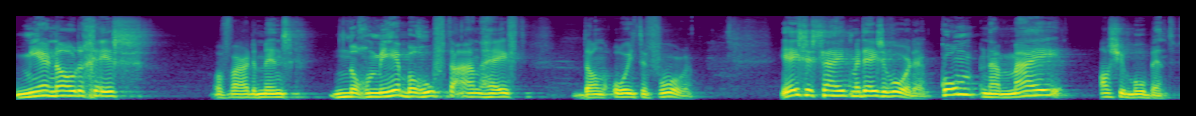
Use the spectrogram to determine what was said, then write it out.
meer nodig is, of waar de mens nog meer behoefte aan heeft dan ooit tevoren. Jezus zei het met deze woorden: Kom naar mij als je moe bent.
